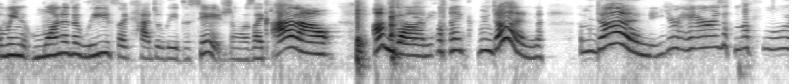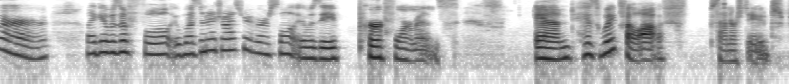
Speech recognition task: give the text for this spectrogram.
I mean, one of the leads like had to leave the stage and was like, I'm out. I'm done. like, I'm done. I'm done. Your hair is on the floor. Like it was a full, it wasn't a dress rehearsal, it was a performance. And his wig fell off center stage.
